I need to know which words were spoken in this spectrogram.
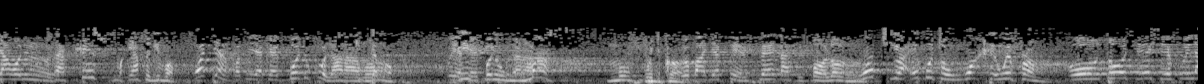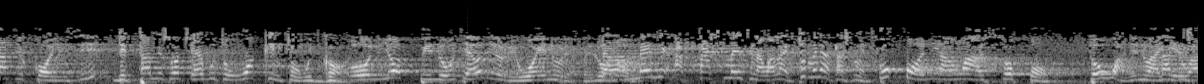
jáwọ́ nínú There rẹ̀. are things you have to give up. wọ́n jẹ́ nǹkan tó yẹ kẹ́ gbójú kúrò lára Give wọn. them up. ó yẹ kẹ́ gbójú kúrò lára wọn. Move with tó God, bá jẹ́ pé ẹ fẹ́ láti bọ́ ọlọ́run. what you are able to walk away from ohun tó ṣeé ṣe fún láti kọ̀yìn sí. determines what you are able to walk into with God. òun ni yóò pinnu ohun tí ẹ ó lè rìn wọ inú rẹ̀ pẹ̀lú There are ọlọ́run. many attachments in our life, too many attachments. púpọ̀ ní àwọn àsopọ̀ tó wà nínú That ayé is wa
